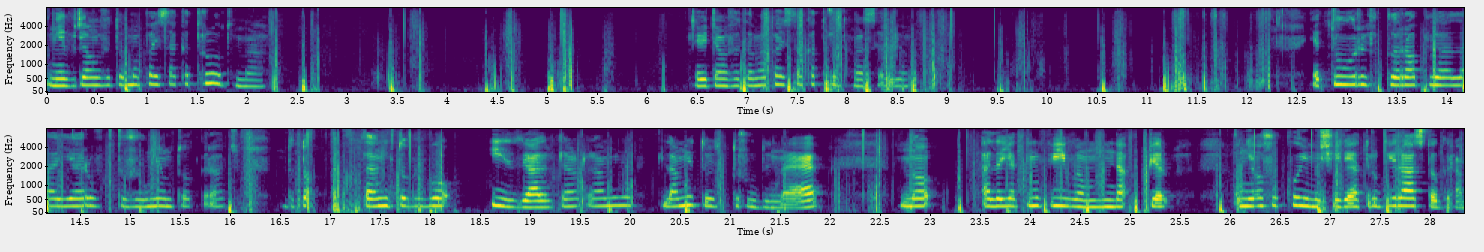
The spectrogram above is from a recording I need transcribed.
Nie wiedziałam, że ta mapa jest taka trudna. Nie wiedziałam, że ta mapa jest taka trudna, na serio. Tu robię layerów, którzy umieją to grać, no to, to dla nich to by było easy, ale dla, dla, mnie, dla mnie to jest trudne. No, ale jak mówiłem, na pier... nie oszukujmy się, ja drugi raz to gram.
